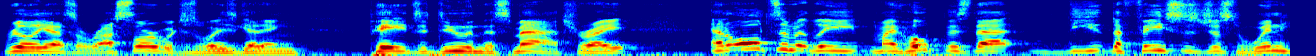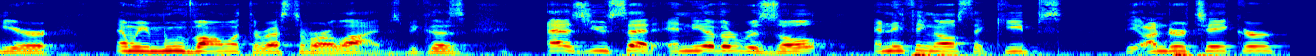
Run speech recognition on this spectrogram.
really as a wrestler, which is what he's getting paid to do in this match, right? And ultimately, my hope is that the, the faces just win here and we move on with the rest of our lives. Because, as you said, any other result, anything else that keeps The Undertaker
